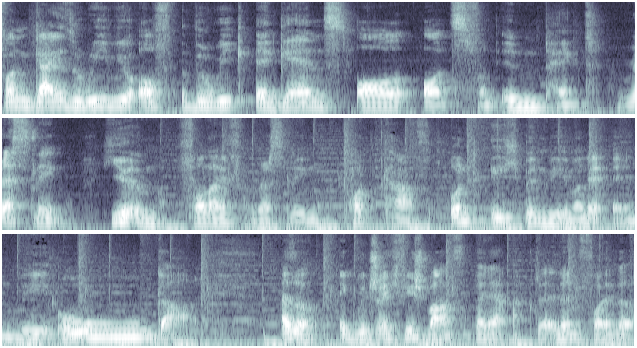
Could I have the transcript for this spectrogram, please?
von Guys Review of the Week Against All Odds von Impact Wrestling. Hier im For Life Wrestling Podcast. Und ich bin wie immer der NWO Guy. Also, ich wünsche euch viel Spaß bei der aktuellen Folge.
